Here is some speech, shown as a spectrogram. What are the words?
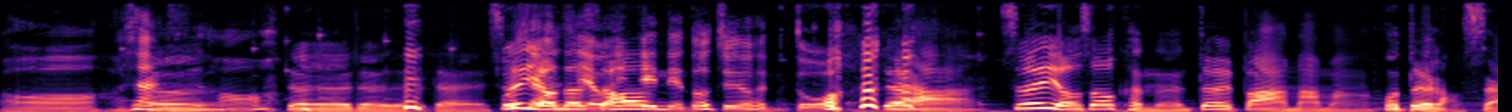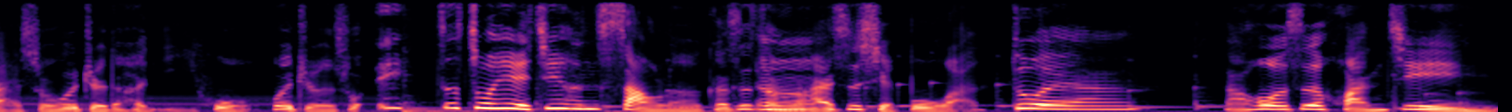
哦，好像也是哦、嗯。对对对对对，所以有的时候一点点都觉得很多。对啊，所以有时候可能对爸爸妈妈或对老师来说会觉得很疑惑，会觉得说：哎，这作业已经很少了，可是怎么还是写不完？嗯、对啊。然后或者是环境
